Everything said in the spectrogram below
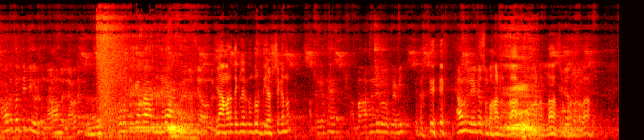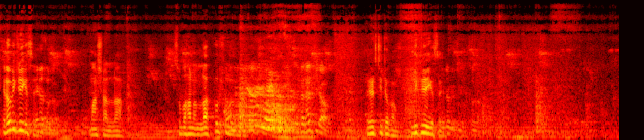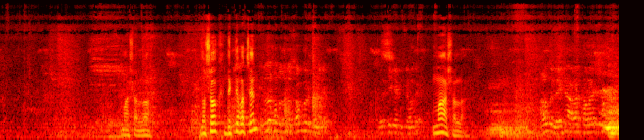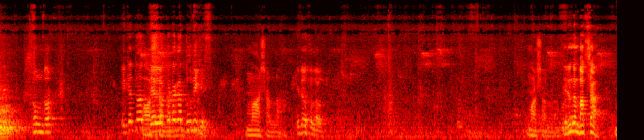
আমাদের প্রত্যেকটি করে সুন্দর আলহামদুলিল্লাহ আমাদের ছোট থেকে আমরা নিজেরা করে দিচ্ছি যে আলহামদুলিল্লাহ আমার দেখলে এরকম দৌড় দিয়ে আসছে কেন? আপনাদের গরু প্রেমী। আলহামদুলিল্লাহ এটা চলো সুবাহান আল্লাহ সুবাহান আল্লাহ সুবাহান আল্লাহ এটাও বিক্রি হয়ে গেছে? এটা চলো মাশাল্লাহ সুবাহান আল্লাহ খুব সুন্দর। রেড চিটাও রেড চিটকং বিক্রি হয়ে গেছে। মাশাল্লাহ দর্শক দেখতে পাচ্ছেন? মাশাল্লাহ সুন্দর। এটা তো। দেড় লক্ষ টাকা দুধই খেয়েছি। মাশাল্লাহ এটাও চলো মাশাল্লাহ এটার নাম বাদশা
